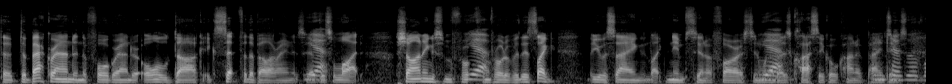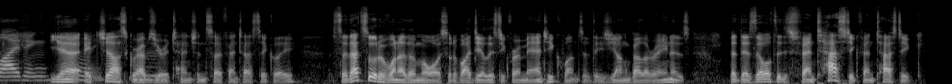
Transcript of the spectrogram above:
the, the background and the foreground are all dark except for the ballerinas. They Yeah. have this light shining from fro- Yeah. from front of it. It's like you were saying, like nymphs in a forest in one of those classical kind of paintings. In terms of lighting. Yeah, it just grabs your Mhm. attention so fantastically. So that's sort of one of the more sort of idealistic, romantic ones of these young ballerinas. But there's also this fantastic, fantastic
